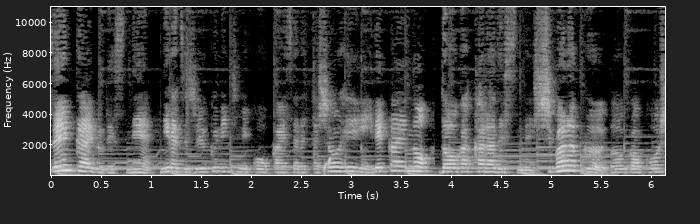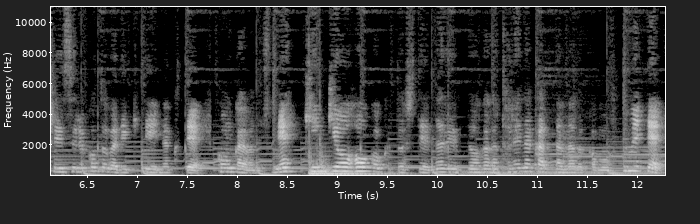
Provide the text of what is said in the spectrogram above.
前回のですね、2月19日に公開された商品入れ替えの動画からですね、しばらく動画を更新することができていなくて、今回はですね、近況報告としてなぜ動画が撮れなかったなどかも含めて、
